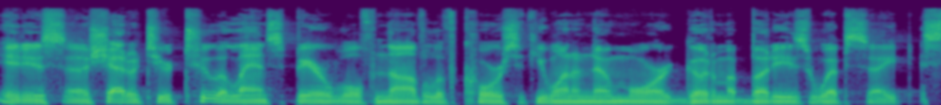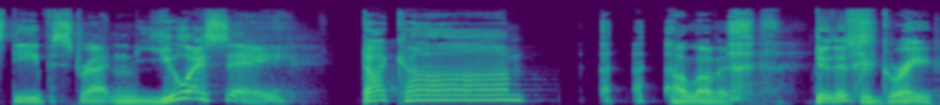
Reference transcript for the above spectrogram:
It is uh, Shadow Tier 2, a Lance Bear Wolf novel, of course. If you want to know more, go to my buddy's website, stevestrattonusa.com. I love it. Dude, this is great.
